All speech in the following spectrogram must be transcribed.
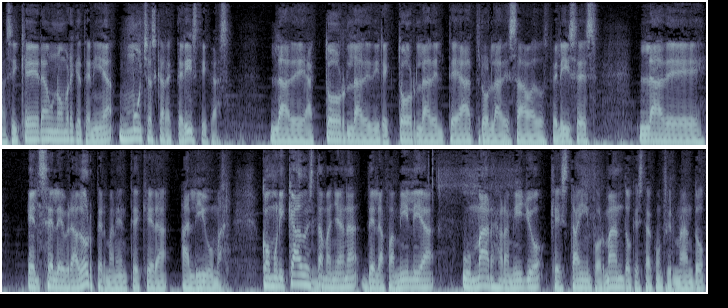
Así que era un hombre que tenía muchas características. La de actor, la de director, la del teatro, la de Sábados Felices, la de el celebrador permanente que era Ali Umar. Comunicado esta mañana de la familia Umar Jaramillo que está informando, que está confirmando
